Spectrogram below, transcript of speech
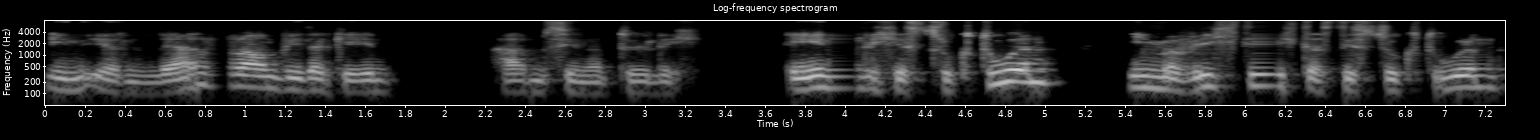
in Ihren Lernraum wieder gehen, haben Sie natürlich ähnliche Strukturen. Immer wichtig, dass die Strukturen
